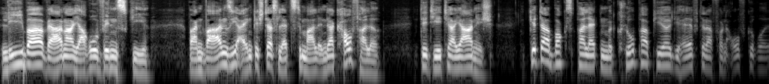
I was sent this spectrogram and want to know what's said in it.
Lieber Werner Jarowinski, wann waren Sie eigentlich das letzte Mal in der Kaufhalle? Dit geht ja ja nicht. Gitterboxpaletten mit Klopapier, die Hälfte davon aufgerollt.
